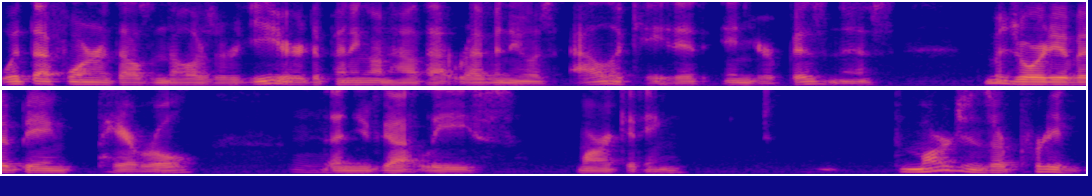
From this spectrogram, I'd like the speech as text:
With that four hundred thousand dollars a year, depending on how that revenue is allocated in your business, the majority of it being payroll, mm-hmm. then you've got lease, marketing. The margins are pretty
